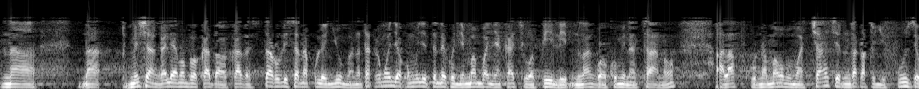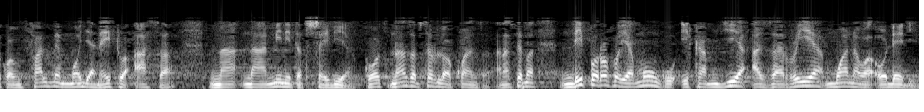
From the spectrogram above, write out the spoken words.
na na tumeshaangalia mambo kadha wa kadha. Sitarudi sana kule nyuma. Nataka moja kwa moja tuende kwenye mambo ya nyakati wa pili mlango wa kumi na tano. Alafu kuna mambo machache tunataka tujifunze kwa mfalme mmoja anaitwa asa na naamini itatusaidia. Kwao tunaanza mstari ule wa kwanza. Anasema ndipo roho ya mungu ikamjia azaria mwana wa odedi.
